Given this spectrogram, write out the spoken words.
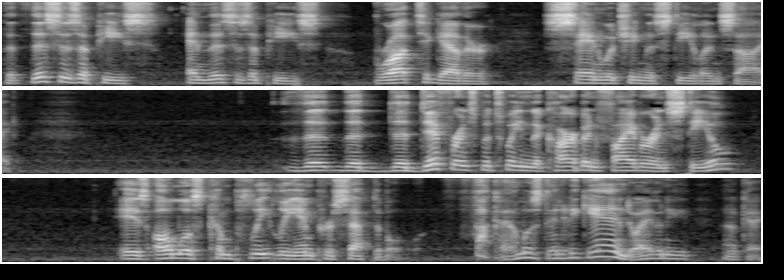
that this is a piece and this is a piece brought together, sandwiching the steel inside. The, the, the difference between the carbon fiber and steel is almost completely imperceptible. Fuck, I almost did it again. Do I have any? Okay,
